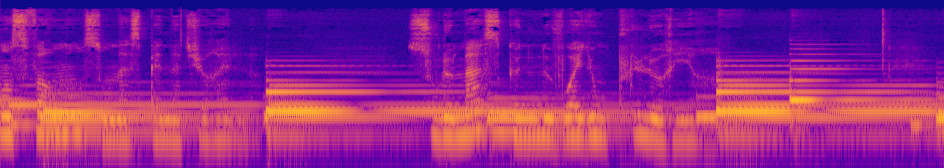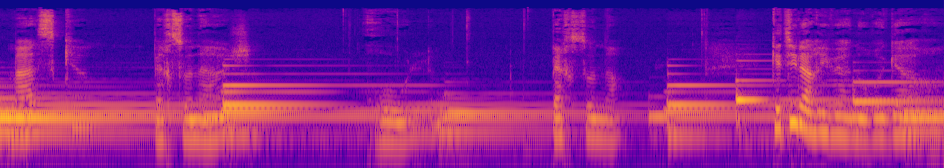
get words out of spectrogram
transformant son aspect naturel. Sous le masque, nous ne voyons plus le rire. Masque, personnage, rôle, persona. Qu'est-il arrivé à nos regards,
